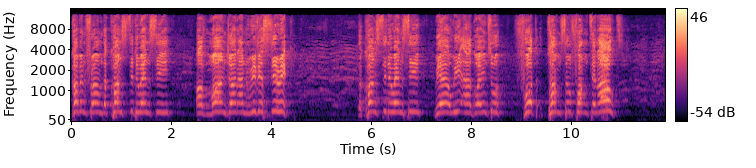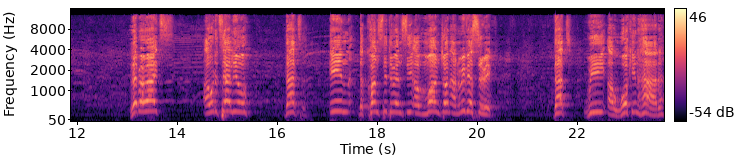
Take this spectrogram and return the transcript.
coming from the constituency of Morne Jaune and Rivière Cyrique, the constituency where we are going to vote Thompson Fountain out. Laborites, I want to tell you that in the constituency of Morne Jaune and Rivière Cyrique, that we are working hard,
